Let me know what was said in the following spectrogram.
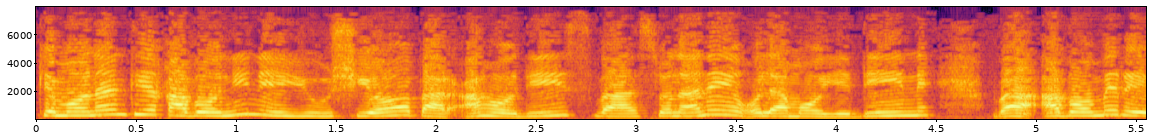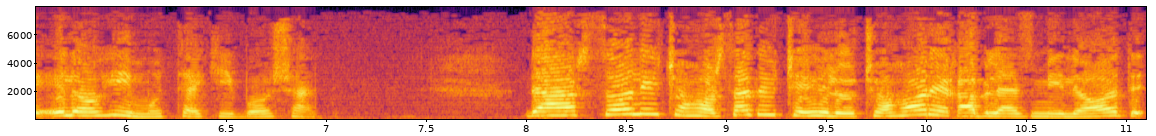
که مانند قوانین یوشیا بر احادیث و سنن علمای دین و اوامر الهی متکی باشد. در سال 444 قبل از میلاد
